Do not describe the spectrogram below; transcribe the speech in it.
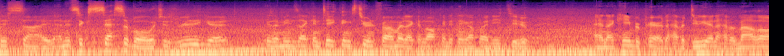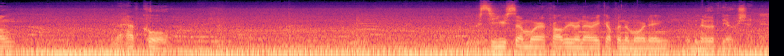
this side and it's accessible which is really good because it means I can take things to and from it. I can lock anything up I need to. And I came prepared. I have a duyan I have a malong and I have coal. See you somewhere probably when I wake up in the morning in the middle of the ocean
